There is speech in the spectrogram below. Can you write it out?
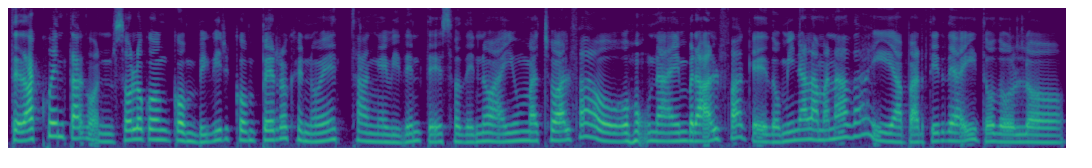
te das cuenta con solo con convivir con perros que no es tan evidente eso de no hay un macho alfa o una hembra alfa que domina la manada y a partir de ahí todos lo,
